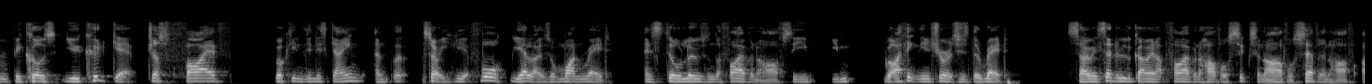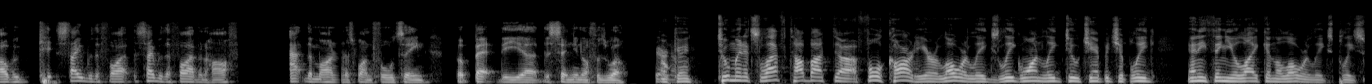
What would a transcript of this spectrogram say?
mm. because you could get just five bookings in this game, and uh, sorry, you can get four yellows and one red, and still lose on the five and a half. So you, you well, I think the insurance is the red. So instead of going up five and a half or six and a half or seven and a half, I would stay with the five, stay with the five and a half at the minus one fourteen, but bet the uh, the sending off as well. Fair okay, enough. two minutes left. How about uh, full card here? Lower leagues, League One, League Two, Championship League. Anything you like in the lower leagues, please.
